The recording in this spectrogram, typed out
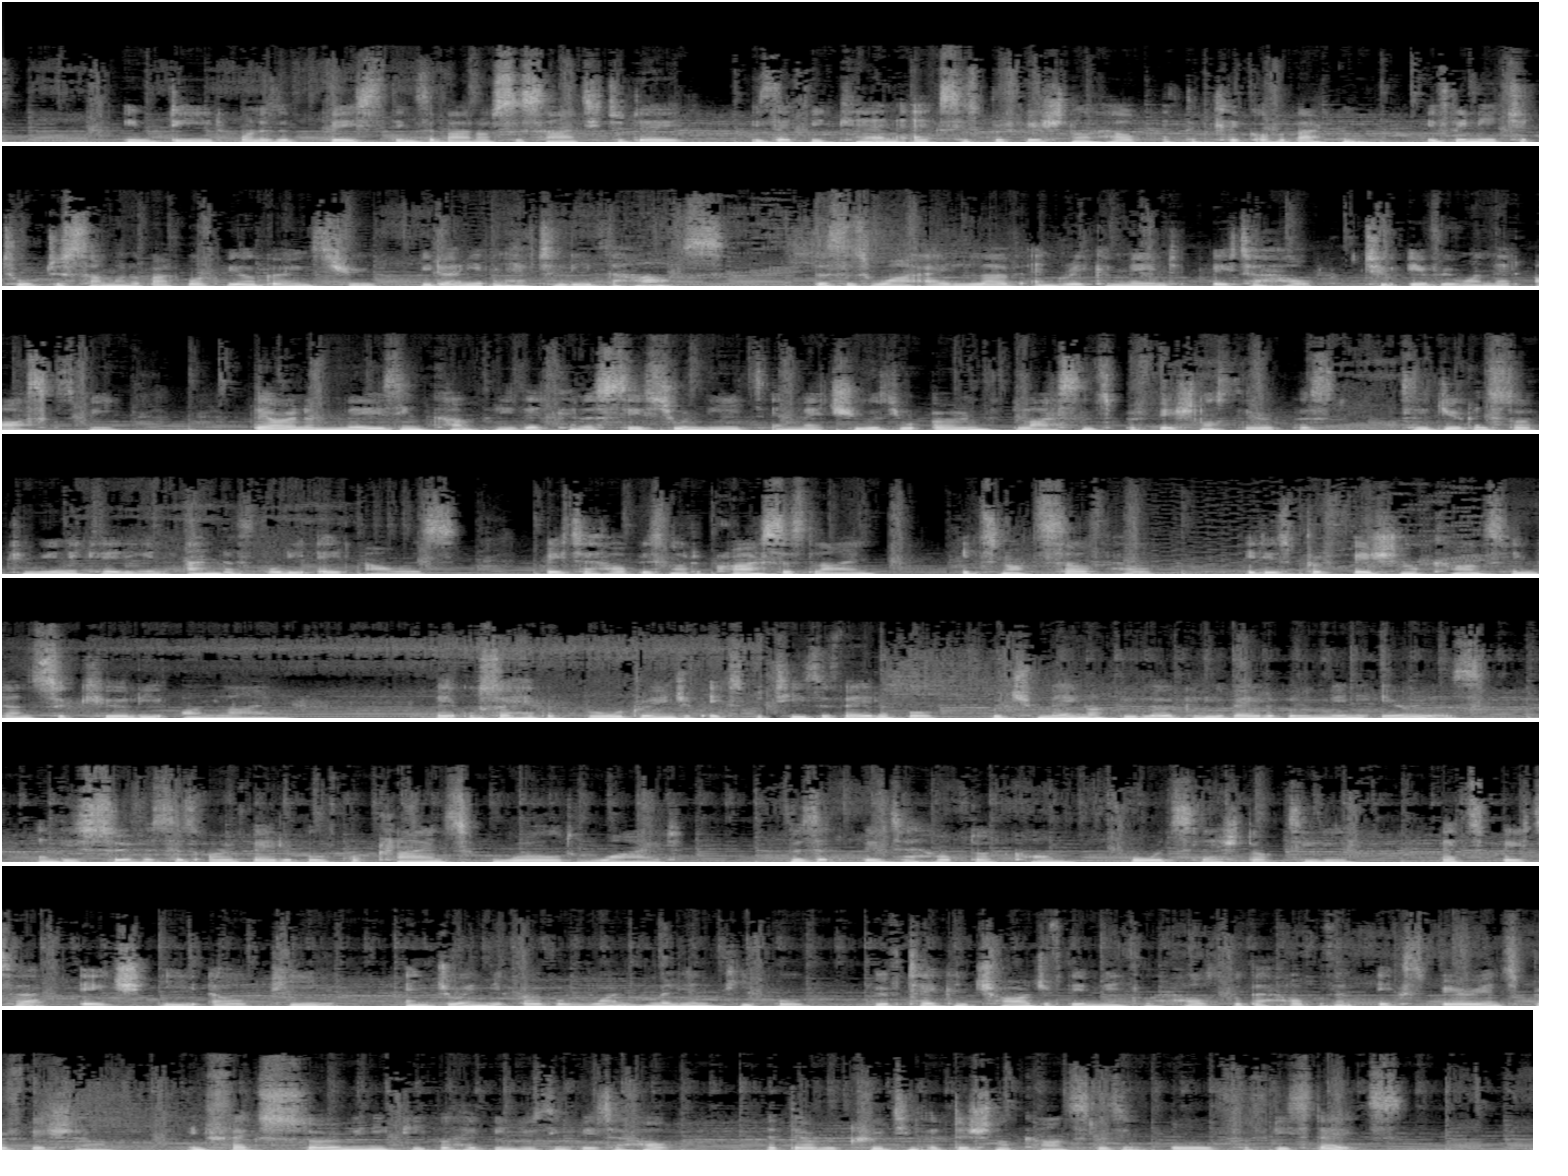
Indeed, one of the best things about our society today is that we can access professional help at the click of a button. If we need to talk to someone about what we are going through, we don't even have to leave the house. This is why I love and recommend BetterHelp to everyone that asks me. They are an amazing company that can assess your needs and match you with your own licensed professional therapist so that you can start communicating in under 48 hours. BetterHelp is not a crisis line, it's not self help, it is professional counseling done securely online. They also have a broad range of expertise available, which may not be locally available in many areas. And their services are available for clients worldwide. Visit betterhelp.com forward slash Dr. Leaf. That's better, H E L P, and join the over 1 million people who have taken charge of their mental health with the help of an experienced professional. In fact, so many people have been using BetterHelp that they're recruiting additional counselors in all 50 states.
